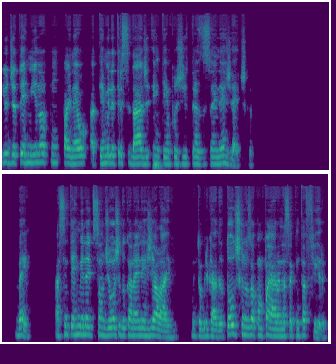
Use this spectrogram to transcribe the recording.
e o dia termina com o painel A Termoeletricidade em Tempos de Transição Energética. Bem, assim termina a edição de hoje do canal Energia Live. Muito obrigado a todos que nos acompanharam nessa quinta-feira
